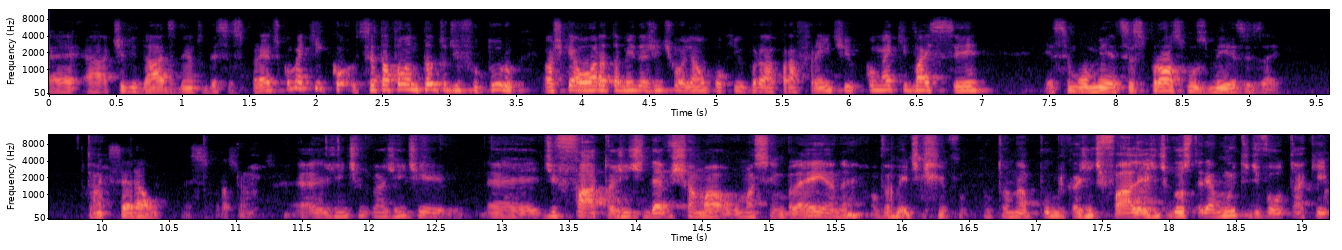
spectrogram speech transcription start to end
é, atividades dentro desses prédios. Como é que você está falando tanto de futuro? Acho que é hora também da gente olhar um pouquinho para frente. Como é que vai ser esse momento, esses próximos meses aí? Como é que serão esses próximos? É, a gente, a gente é, de fato, a gente deve chamar uma assembleia, né? Obviamente que vou tornar público a gente fala e a gente gostaria muito de voltar aqui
